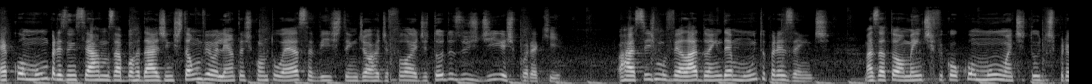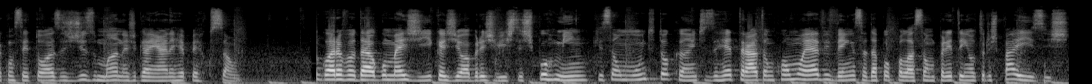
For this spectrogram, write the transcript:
É comum presenciarmos abordagens tão violentas quanto essa vista em George Floyd todos os dias por aqui. O racismo velado ainda é muito presente, mas atualmente ficou comum atitudes preconceituosas desumanas ganharem repercussão. Agora vou dar algumas dicas de obras vistas por mim que são muito tocantes e retratam como é a vivência da população preta em outros países,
